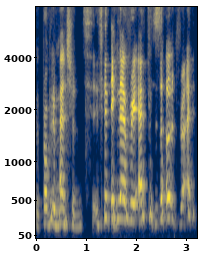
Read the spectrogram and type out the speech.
we probably mentioned it in every episode, right?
